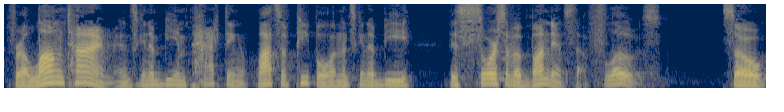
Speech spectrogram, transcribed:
for a long time and it's going to be impacting lots of people and it's going to be this source of abundance that flows. So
